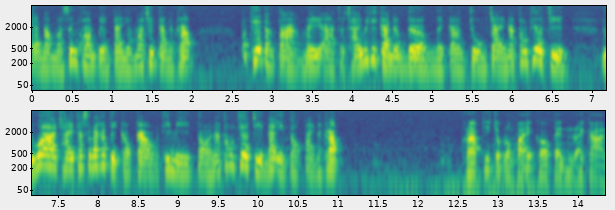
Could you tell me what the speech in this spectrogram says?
จะนำมาซึ่งความเปลี่ยนแปลงอย่างมากเช่นกันนะครับ ประเทศต่างๆ ไม่อาจจะใช้วิธีการเดิมๆในการจูงใจนักท่องเที่ยวจีน หรือว่าใช้ทัศนคติเก่าๆที่มีต่อนักท่องเที่ยวจีนได้อีกต่อไปนะครับ ครับที่จบลงไปก็เป็นรายการ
